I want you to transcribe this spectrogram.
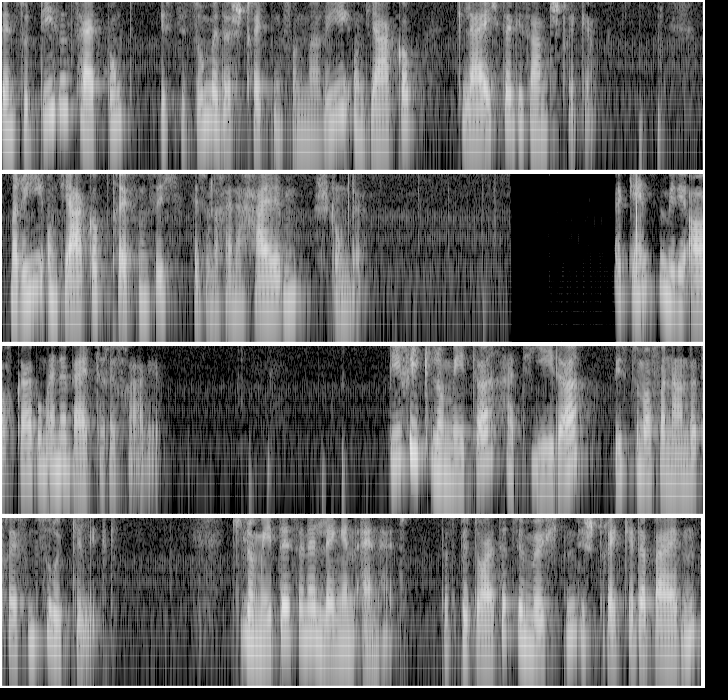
Denn zu diesem Zeitpunkt ist die Summe der Strecken von Marie und Jakob gleich der Gesamtstrecke. Marie und Jakob treffen sich also nach einer halben Stunde. Ergänzen wir die Aufgabe um eine weitere Frage. Wie viel Kilometer hat jeder bis zum Aufeinandertreffen zurückgelegt? Kilometer ist eine Längeneinheit. Das bedeutet, wir möchten die Strecke der beiden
